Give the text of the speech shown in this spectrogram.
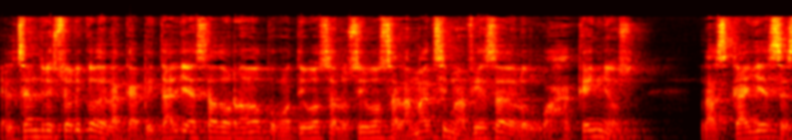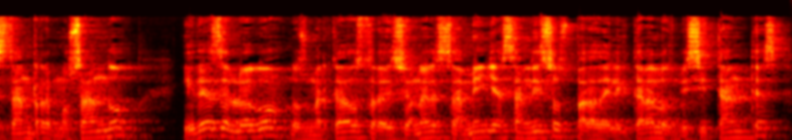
el centro histórico de la capital ya está adornado con motivos alusivos a la máxima fiesta de los oaxaqueños. Las calles se están remozando y desde luego los mercados tradicionales también ya están listos para deleitar a los visitantes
